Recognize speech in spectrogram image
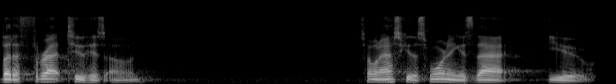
but a threat to his own. So I want to ask you this morning is that you?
